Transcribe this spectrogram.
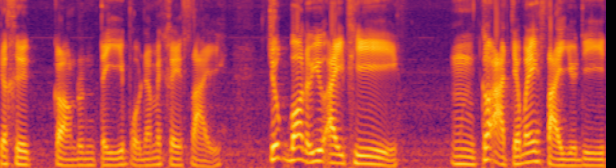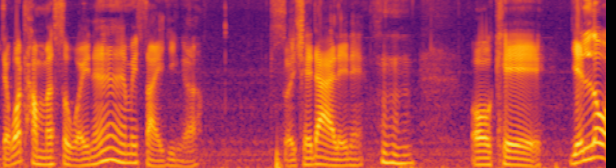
ก็คือกล่องดนตรีผมยังไม่เคยใส่จุกบ็อก WIP อืมก็อาจจะไม่ได้ใส่อยู่ดี แต่ว่าทำมาสวยนะไม่ใส่จริงเหรอ สวยใช้ได้เลยเนี่ย โอเค Yellow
